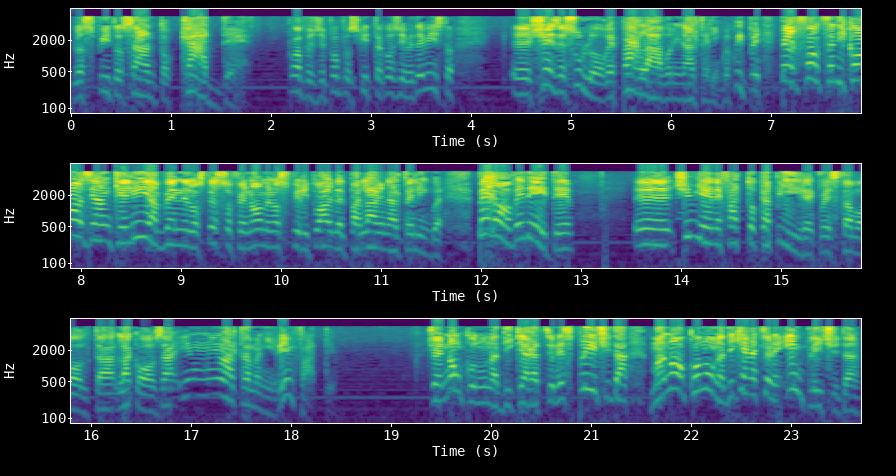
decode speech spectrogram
lo Spirito Santo cadde, proprio, c'è proprio scritto così, avete visto? Eh, scese su loro e parlavano in altre lingue. Qui per, forza di cose anche lì avvenne lo stesso fenomeno spirituale del parlare in altre lingue. Però, vedete, eh, ci viene fatto capire questa volta la cosa in, in un'altra maniera. Infatti, cioè non con una dichiarazione esplicita, ma no con una dichiarazione implicita.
